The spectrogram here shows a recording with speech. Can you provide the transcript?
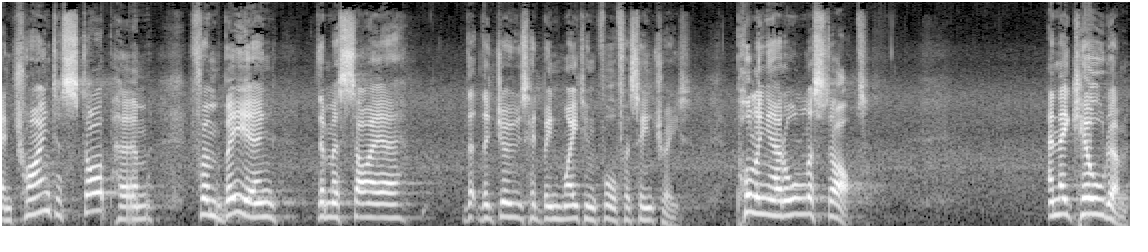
and trying to stop him from being the Messiah that the Jews had been waiting for for centuries, pulling out all the stops. And they killed him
